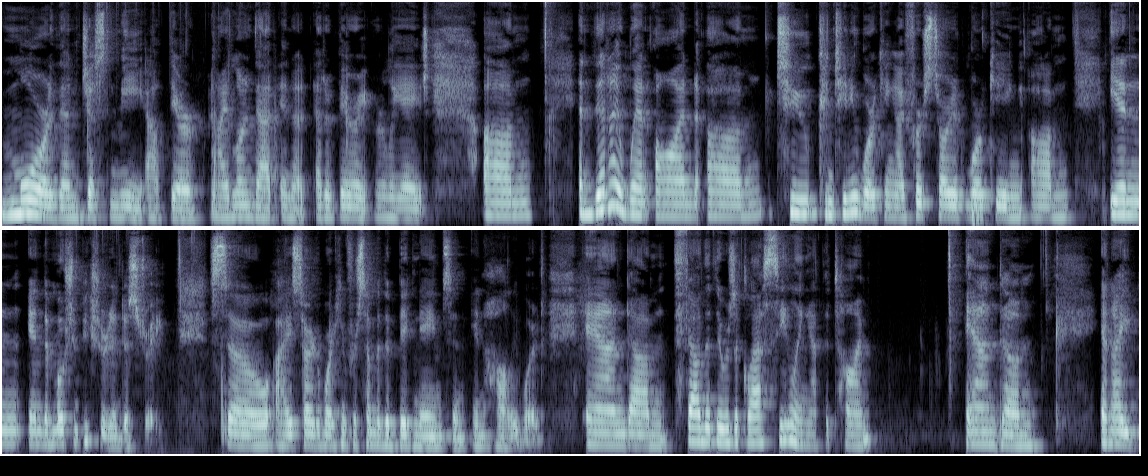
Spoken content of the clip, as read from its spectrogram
more than just me out there. And I learned that in a, at a very early age. Um, and then I went on um, to continue working. I first started working um, in, in the motion picture industry. So I started working for some of the big names in, in Hollywood and um, found that there was a glass ceiling at the time. And, um, and I,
